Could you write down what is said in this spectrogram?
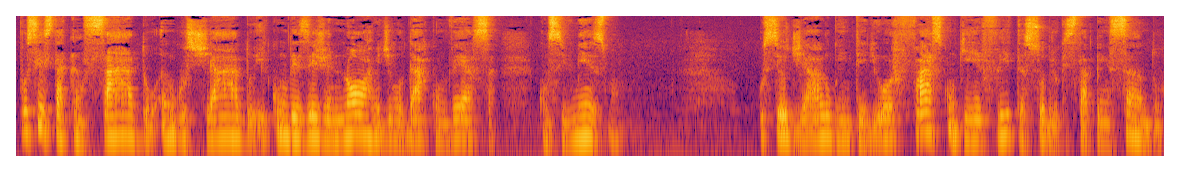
Você está cansado, angustiado e com um desejo enorme de mudar conversa com si mesmo? O seu diálogo interior faz com que reflita sobre o que está pensando?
